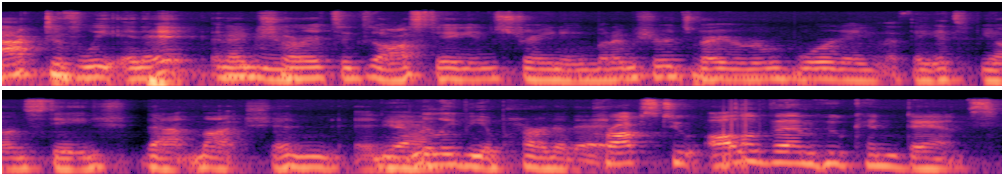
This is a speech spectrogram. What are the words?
actively in it, and I'm Mhm. sure it's exhausting and straining. But I'm sure it's very rewarding that they get to be on stage that much and and Yeah. really be a part of it. Props to all of them who can dance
